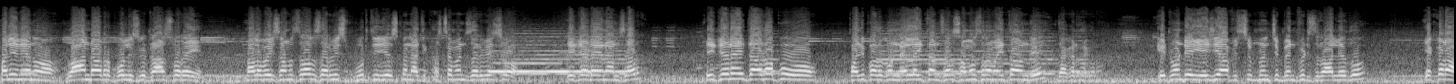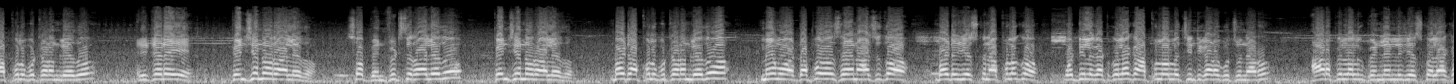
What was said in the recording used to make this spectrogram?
మళ్ళీ నేను లా అండ్ ఆర్డర్ పోలీసుకు ట్రాన్స్ఫర్ అయ్యి నలభై సంవత్సరాల సర్వీస్ పూర్తి చేసుకుని అతి కష్టమైన సర్వీసు రిటైర్డ్ అయినాను సార్. రిటైర్డ్ అయ్యి దాదాపు పది పదకొండు నెలలు అవుతాను సార్ సంవత్సరం అవుతా ఉంది దగ్గర దగ్గర. ఎటువంటి ఏజీ ఆఫీస్ నుంచి బెనిఫిట్స్ రాలేదు ఎక్కడ అప్పులు పుట్టడం లేదు రిటైర్డ్ అయ్యి పెన్షన్ రాలేదు. సో బెనిఫిట్స్ రాలేదు పెన్షన్ రాలేదు బయట అప్పులు పుట్టడం లేదు మేము డబ్బు సైన ఆశతో బయట చేసుకునే అప్పులకు వడ్డీలు కట్టుకోలేక అప్పులలో వచ్చి ఇంటికాడ కూర్చున్నారు. ఆడపిల్లలకు పెళ్ళిళ్ళు చేసుకోలేక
